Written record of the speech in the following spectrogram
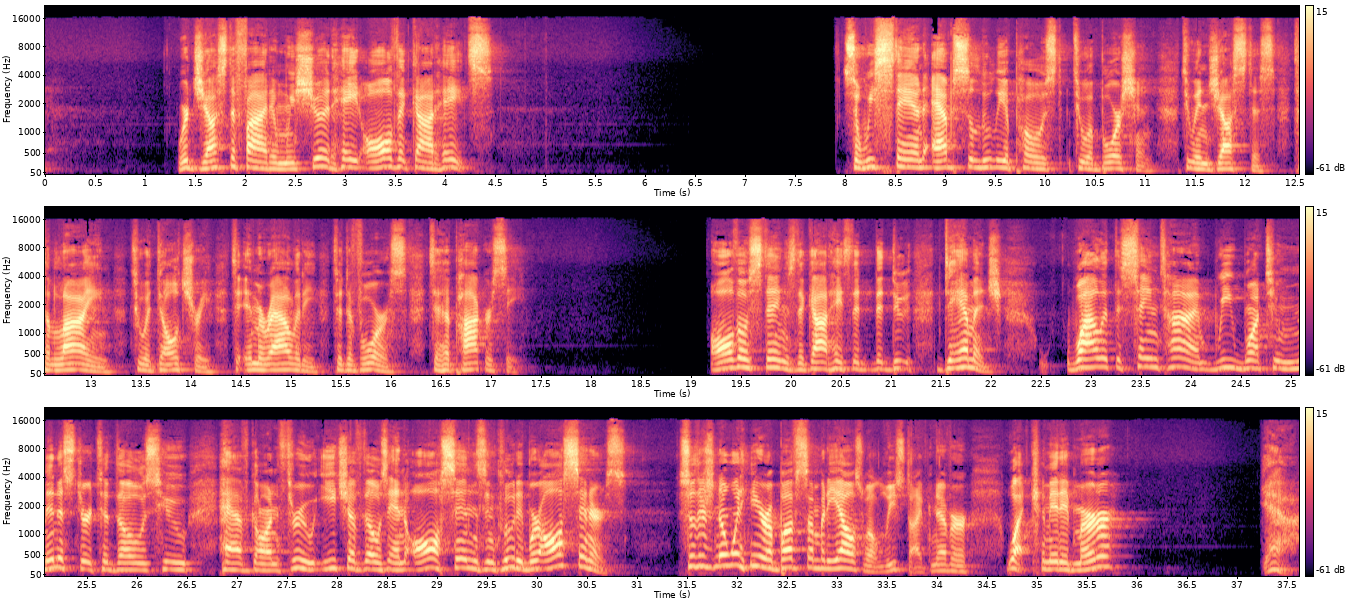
We're justified and we should hate all that God hates. So we stand absolutely opposed to abortion, to injustice, to lying, to adultery, to immorality, to divorce, to hypocrisy. All those things that God hates that, that do damage. While at the same time, we want to minister to those who have gone through each of those and all sins included. We're all sinners. So there's no one here above somebody else. Well, at least I've never, what, committed murder? Yeah.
